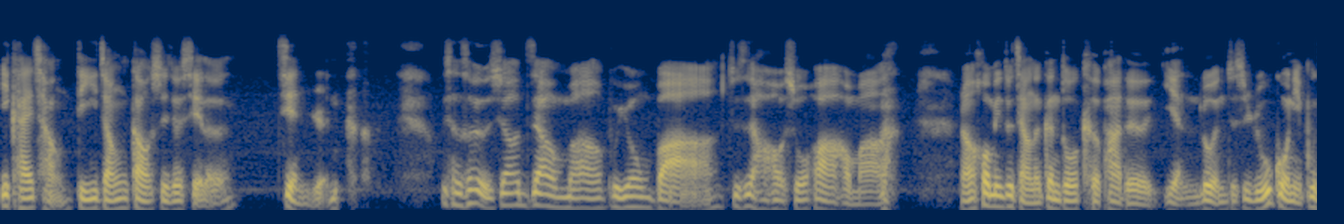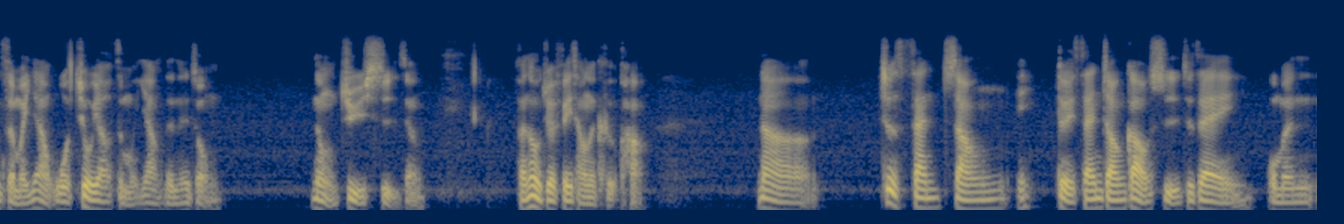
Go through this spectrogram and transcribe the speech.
一开场第一张告示就写了“贱人”，我想说有需要这样吗？不用吧，就是好好说话好吗？然后后面就讲了更多可怕的言论，就是如果你不怎么样，我就要怎么样的那种那种句式，这样，反正我觉得非常的可怕。那这三张，诶，对，三张告示就在我们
